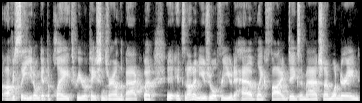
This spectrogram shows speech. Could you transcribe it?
obviously you don't get to play three rotations around the back, but it's not unusual for you to have like five digs a match. And I'm wondering,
